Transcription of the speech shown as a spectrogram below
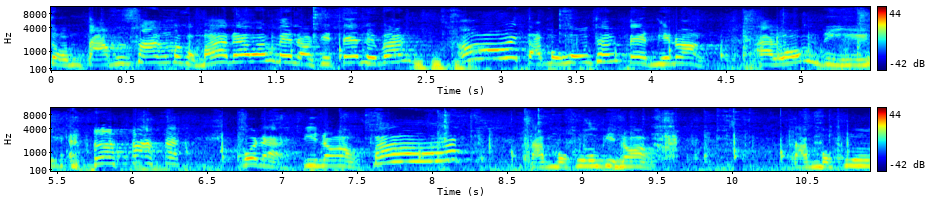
ส้มตำสั่งมากับมาได้ว่าแม่น้องสิเต้นหรือบ้างโอ้ยตำบุงทั้งเต้นพี่น้องอารมณ์ดีพูดอะพี่น้องป๊าดตำบกฮุงพี่น้องตำบกฮุง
